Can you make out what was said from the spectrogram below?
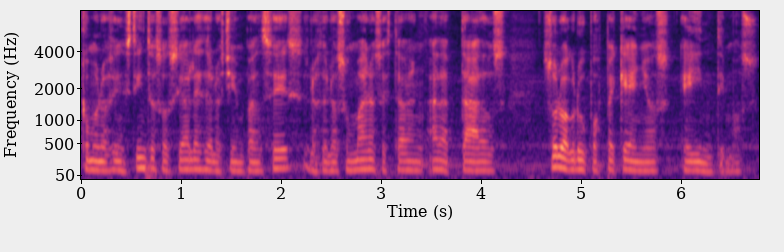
como los instintos sociales de los chimpancés, los de los humanos estaban adaptados solo a grupos pequeños e íntimos.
